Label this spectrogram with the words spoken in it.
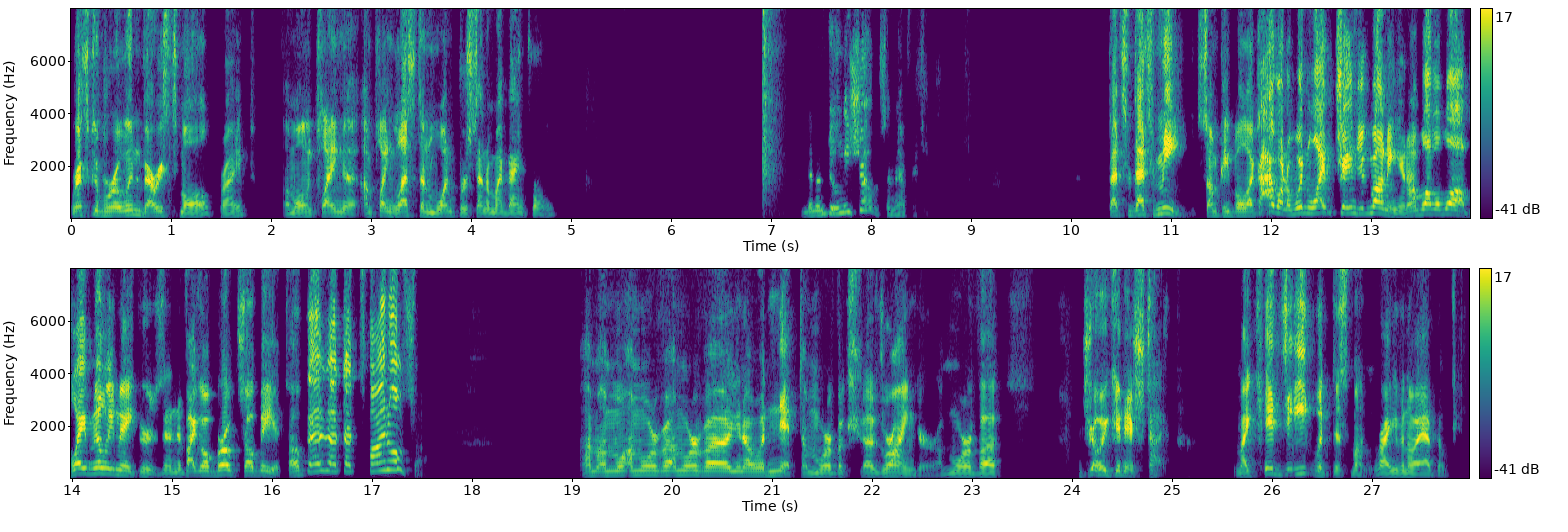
Risk of ruin, very small, right? I'm only playing, i am playing less than 1% of my bankroll. And then I'm doing these shows and everything. That's that's me. Some people like I want to win life changing money, and I'm blah blah blah. Play milli makers, and if I go broke, so be it. Okay, that, that's fine. Also, I'm I'm I'm more of a I'm more of a you know a nit. I'm more of a, a grinder. I'm more of a Joey Knish type. My kids eat with this money, right? Even though I have no kids.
